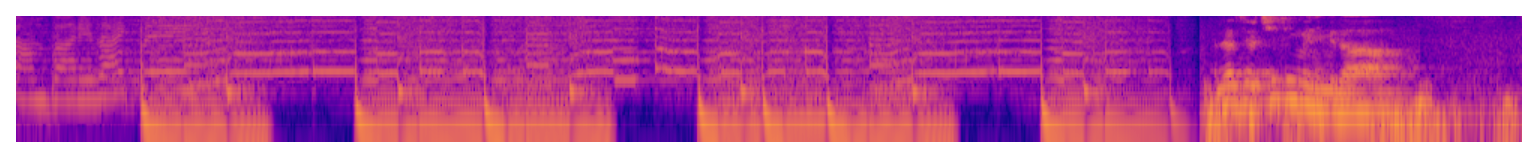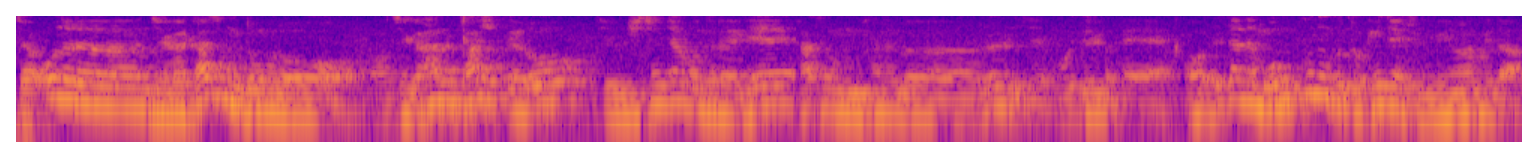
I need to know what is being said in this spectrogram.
somebody like me. 안녕하세요 치팅맨입니다. 자 오늘은 제가 가슴 운동으로 어, 제가 하는 방식대로 지금 시청자분들에게 가슴 하는 거를 이제 보여드릴 건데 어, 일단은 몸 푸는 것도 굉장히 중요합니다.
